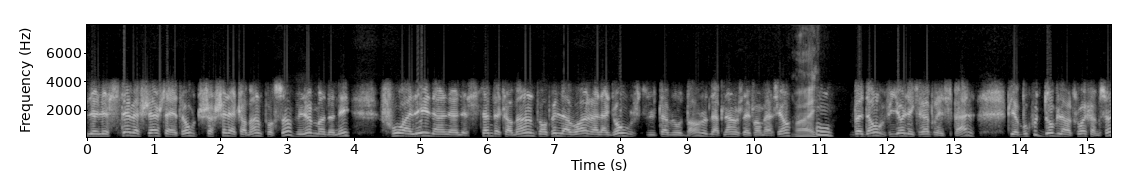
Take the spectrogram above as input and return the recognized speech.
le, le système affichage tête haute, tu cherchais la commande pour ça, puis là, à un moment donné, faut aller dans le, le système de commande, puis on peut l'avoir à la gauche du tableau de bord, là, de la planche d'information, Ouais. ou bedon via l'écran principal. Puis il y a beaucoup de doubles emplois comme ça.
